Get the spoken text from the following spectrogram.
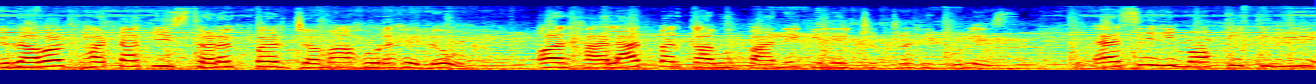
रावत भाटा की सड़क पर जमा हो रहे लोग और हालात पर काबू पाने के लिए जुट रही पुलिस। ऐसे ही मौके के लिए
